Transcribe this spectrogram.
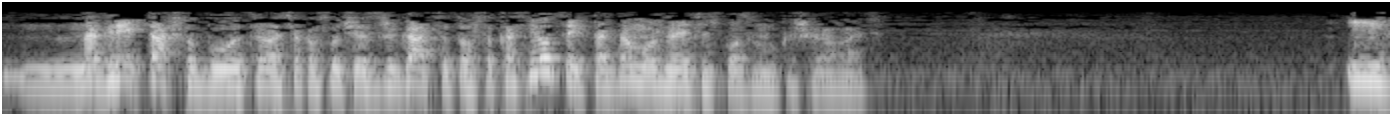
нагреть так, что будет, во всяком случае, сжигаться то, что коснется их, тогда можно этим способом кашировать. И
